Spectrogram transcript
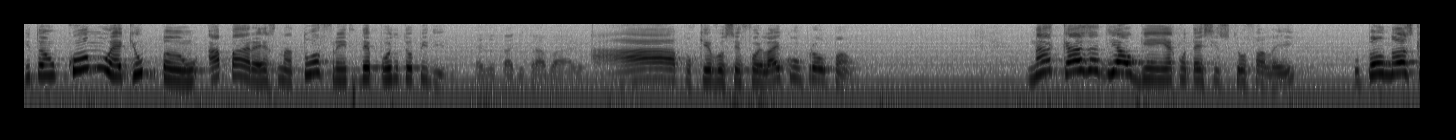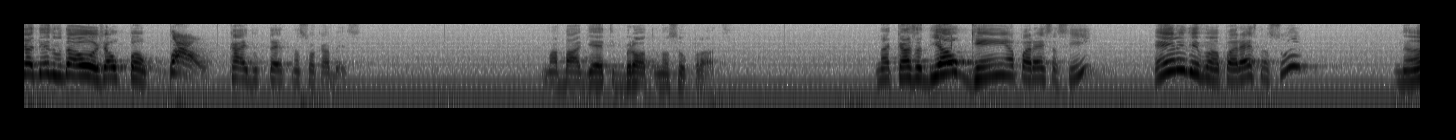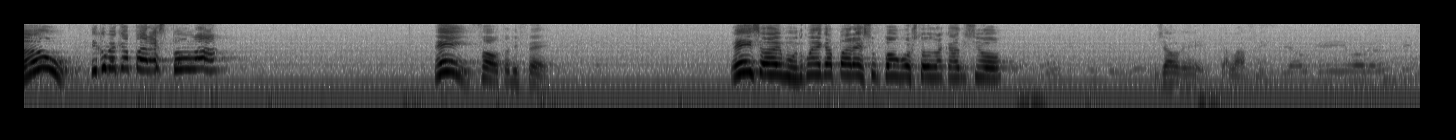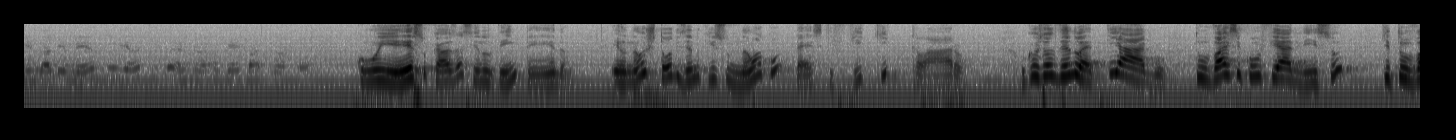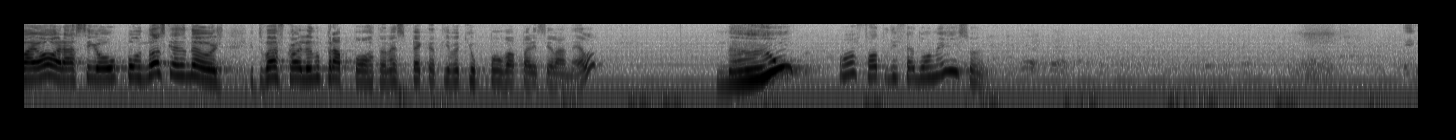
Então, como é que o pão aparece na tua frente depois do teu pedido? Resultado de trabalho. Ah, porque você foi lá e comprou o pão. Na casa de alguém acontece isso que eu falei. O pão nosso, cadê? Não dá hoje. É o pão, pau, cai do teto na sua cabeça. Uma baguete brota no seu prato. Na casa de alguém aparece assim? Hein, Lindivan? Aparece na sua? Não. E como é que aparece pão lá? Hein? Falta de fé. Hein, seu Raimundo? Como é que aparece o pão gostoso na casa do senhor? Já. Tá lá vem. E alguém orando, pedindo alimento, e antes alguém bate na porta. Conheço casos assim, não entendam. Eu não estou dizendo que isso não acontece, que fique claro. O que eu estou dizendo é, Tiago, tu vai se confiar nisso, que tu vai orar, Senhor, o pão nosso que ainda hoje, e tu vai ficar olhando para a porta na expectativa que o pão vai aparecer lá nela? Não! Olha a falta de fé do homem é isso.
